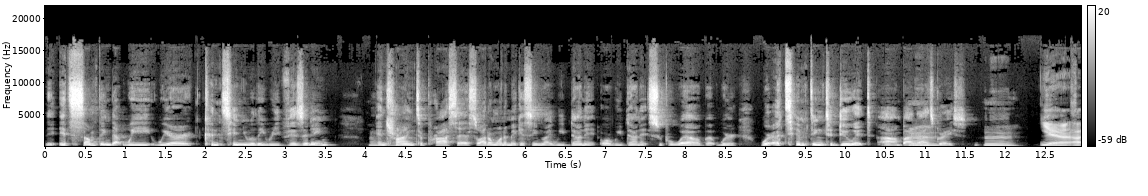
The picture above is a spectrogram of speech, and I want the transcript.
it's something that we we are continually revisiting mm-hmm. and trying to process. So I don't want to make it seem like we've done it or we've done it super well, but we're we're attempting to do it um, by mm. God's grace. Mm. Yeah,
